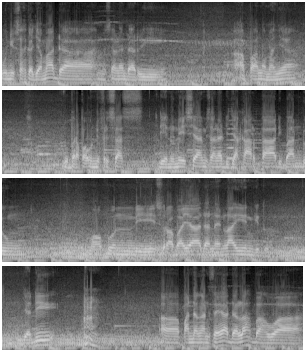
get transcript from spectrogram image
Universitas Gajah Mada, misalnya dari apa namanya beberapa universitas di Indonesia, misalnya di Jakarta, di Bandung, maupun di Surabaya dan lain-lain gitu. Jadi uh, pandangan saya adalah bahwa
